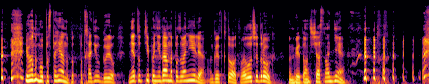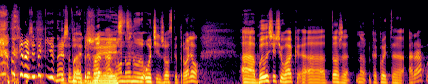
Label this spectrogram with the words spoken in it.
И он ему постоянно под- подходил, говорил, мне тут, типа, недавно позвонили. Он говорит, кто? Твой лучший друг. Он говорит, он сейчас на дне. Ну, короче, такие, знаешь, он его Ебать, прям, а, а, он, он его очень жестко троллил. А, был еще чувак, а, тоже, ну, какой-то араб,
